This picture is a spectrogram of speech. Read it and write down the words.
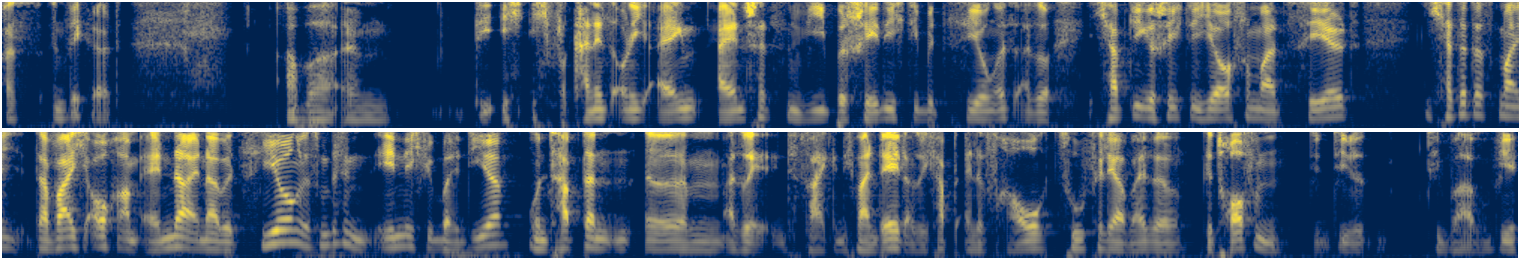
was entwickelt. Aber ähm, die, ich, ich kann jetzt auch nicht ein, einschätzen, wie beschädigt die Beziehung ist. Also ich habe die Geschichte hier auch schon mal erzählt. Ich hatte das mal, da war ich auch am Ende einer Beziehung, das ist ein bisschen ähnlich wie bei dir und habe dann, ähm, also das war nicht mal ein Date, also ich habe eine Frau zufälligerweise getroffen, die, die, die war irgendwie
